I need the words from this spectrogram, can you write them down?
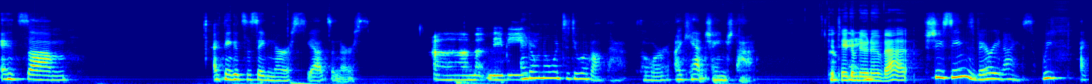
It's um I think it's the same nurse. Yeah, it's a nurse. Um, maybe I don't know what to do about that, Thor. I can't change that. Could take him to a new vet. She seems very nice. We I,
